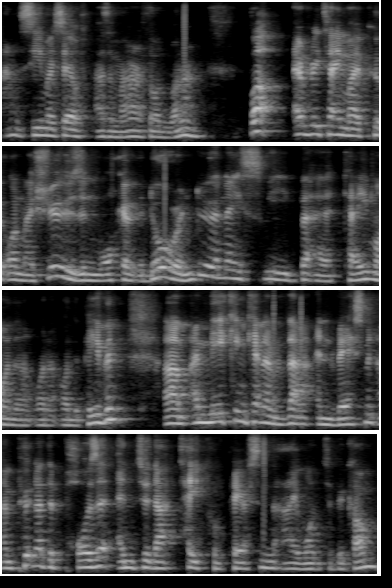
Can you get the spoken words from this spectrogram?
I don't see myself as a marathon runner. But every time I put on my shoes and walk out the door and do a nice wee bit of time on a, on, a, on the pavement, um, I'm making kind of that investment. I'm putting a deposit into that type of person that I want to become.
